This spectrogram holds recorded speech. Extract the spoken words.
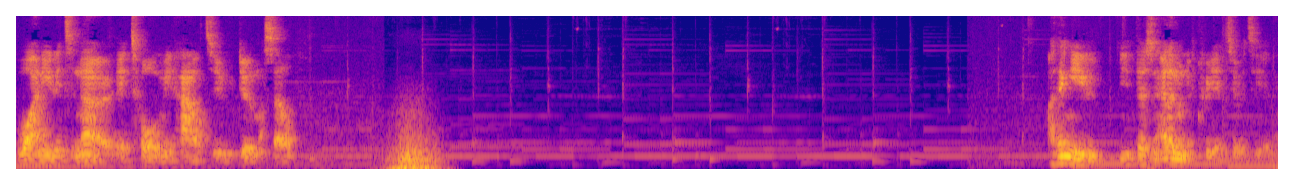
what I needed to know, they taught me how to do it myself. I think you, you, there's an element of creativity in it,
